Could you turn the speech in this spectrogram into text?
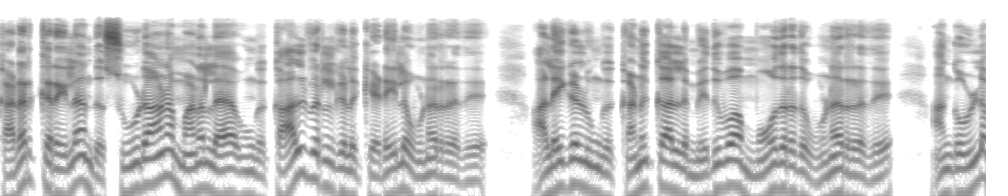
கடற்கரையில அந்த சூடான மணலை உங்க கால்விரல்களுக்கு இடையில உணர்றது அலைகள் உங்க கணுக்கால்ல மெதுவா மோதுறத உணர்றது அங்க உள்ள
